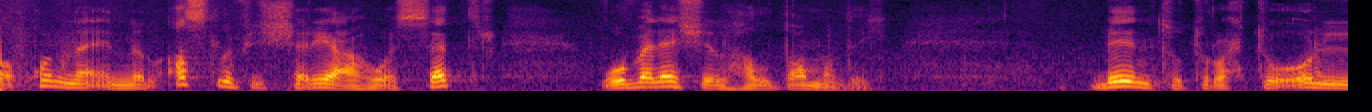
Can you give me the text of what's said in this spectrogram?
وقلنا إن الأصل في الشريعة هو الستر وبلاش الهلطمة دي. بنت تروح تقول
